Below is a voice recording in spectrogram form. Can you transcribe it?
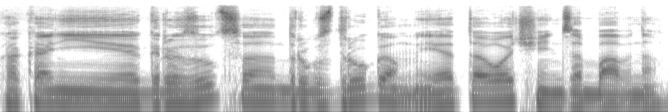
как они грызутся друг с другом, и это очень забавно.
